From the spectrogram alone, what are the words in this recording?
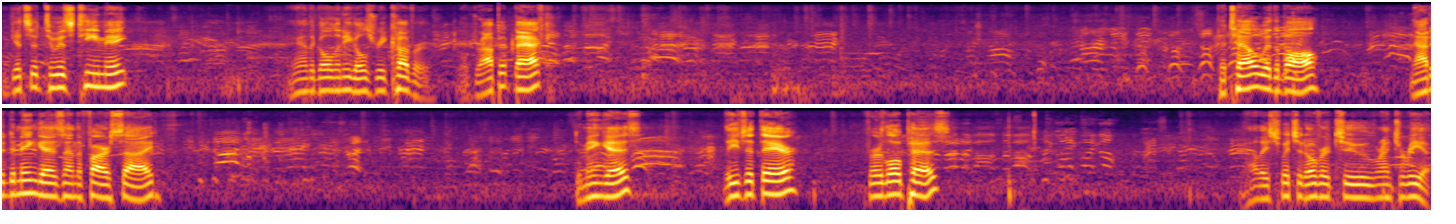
He gets it to his teammate. And the Golden Eagles recover. We'll drop it back. Patel with the ball. Now to Dominguez on the far side. Dominguez leaves it there for Lopez. Now they switch it over to Renteria.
